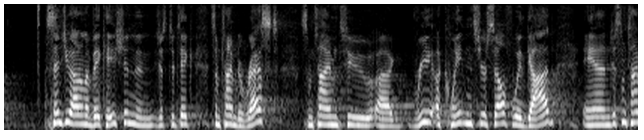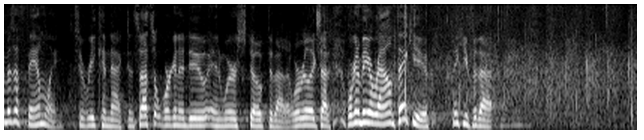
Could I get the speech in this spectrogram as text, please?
send you out on a vacation and just to take some time to rest, some time to uh, reacquaintance yourself with God, and just some time as a family to reconnect. And so that's what we're going to do, and we're stoked about it. We're really excited. We're going to be around. Thank you. Thank you for that.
